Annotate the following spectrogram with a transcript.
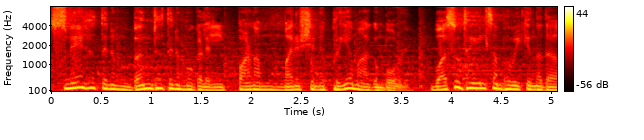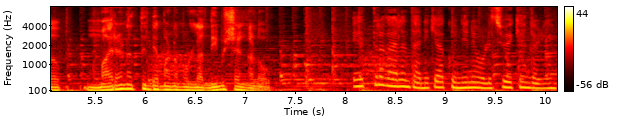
സ്നേഹത്തിനും ബന്ധത്തിനും മുകളിൽ പണം മനുഷ്യന് പ്രിയമാകുമ്പോൾ വസുധയിൽ സംഭവിക്കുന്നത് മരണത്തിന്റെ മണമുള്ള നിമിഷങ്ങളോ എത്ര കാലം തനിക്ക് ആ കുഞ്ഞിനെ ഒളിച്ചു വെക്കാൻ കഴിയും?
